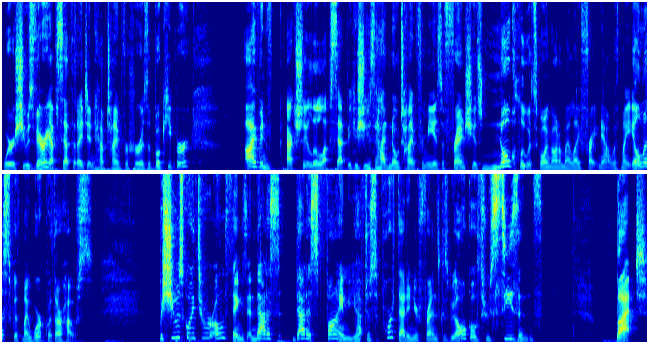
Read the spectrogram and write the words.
Where she was very upset that I didn't have time for her as a bookkeeper. I've been actually a little upset because she has had no time for me as a friend. She has no clue what's going on in my life right now with my illness, with my work, with our house. But she was going through her own things, and that is that is fine. You have to support that in your friends because we all go through seasons. But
